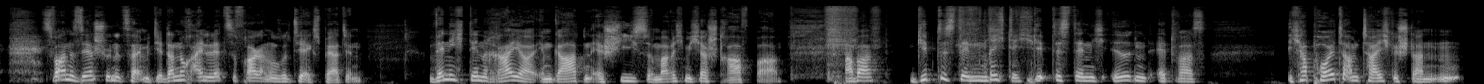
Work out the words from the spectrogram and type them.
es war eine sehr schöne Zeit mit dir. Dann noch eine letzte Frage an unsere Tierexpertin. Wenn ich den Reiher im Garten erschieße, mache ich mich ja strafbar. Aber gibt es denn nicht, Richtig. gibt es denn nicht irgendetwas? Ich habe heute am Teich gestanden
